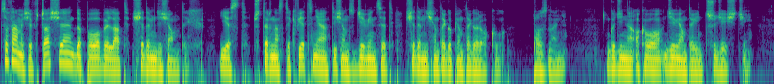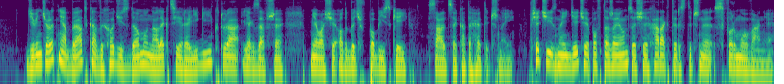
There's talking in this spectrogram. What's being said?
Cofamy się w czasie do połowy lat 70. Jest 14 kwietnia 1975 roku. Poznań. Godzina około 9.30. Dziewięcioletnia Beatka wychodzi z domu na lekcję religii, która jak zawsze miała się odbyć w pobliskiej salce katechetycznej. W sieci znajdziecie powtarzające się charakterystyczne sformułowanie.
